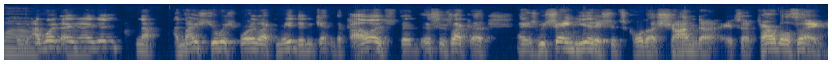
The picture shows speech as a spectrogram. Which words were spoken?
Wow. I, I, I, didn't. No, a nice Jewish boy like me didn't get into college. This is like a, as we say in Yiddish, it's called a shanda. It's a terrible thing.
